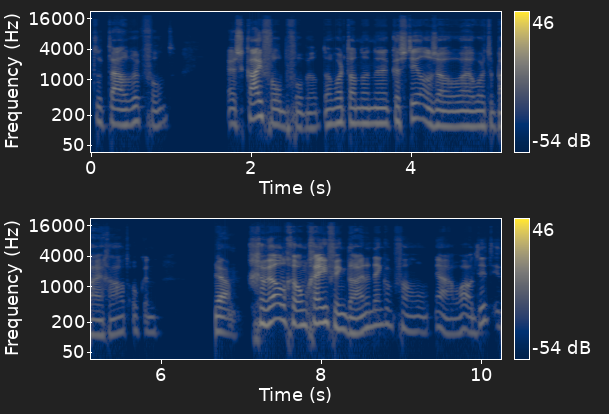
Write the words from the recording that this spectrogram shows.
totaal ruk vond. Uh, Skyfall bijvoorbeeld. Dan wordt dan een uh, kasteel en zo uh, wordt erbij gehaald. Ook een ja. geweldige omgeving daar. En dan denk ik ook van, ja, wauw, dit,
